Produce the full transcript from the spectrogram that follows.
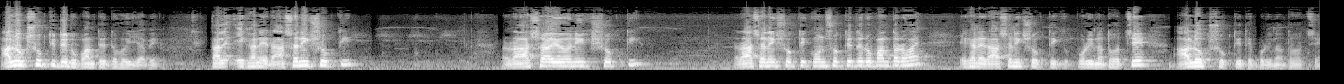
আলোক শক্তিতে রূপান্তরিত হয়ে যাবে। তাহলে এখানে রাসায়নিক শক্তি রাসায়নিক শক্তি রাসায়নিক শক্তি কোন শক্তিতে রূপান্তর হয়? এখানে রাসায়নিক শক্তি পরিণত হচ্ছে, আলোক শক্তিতে পরিণত হচ্ছে।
